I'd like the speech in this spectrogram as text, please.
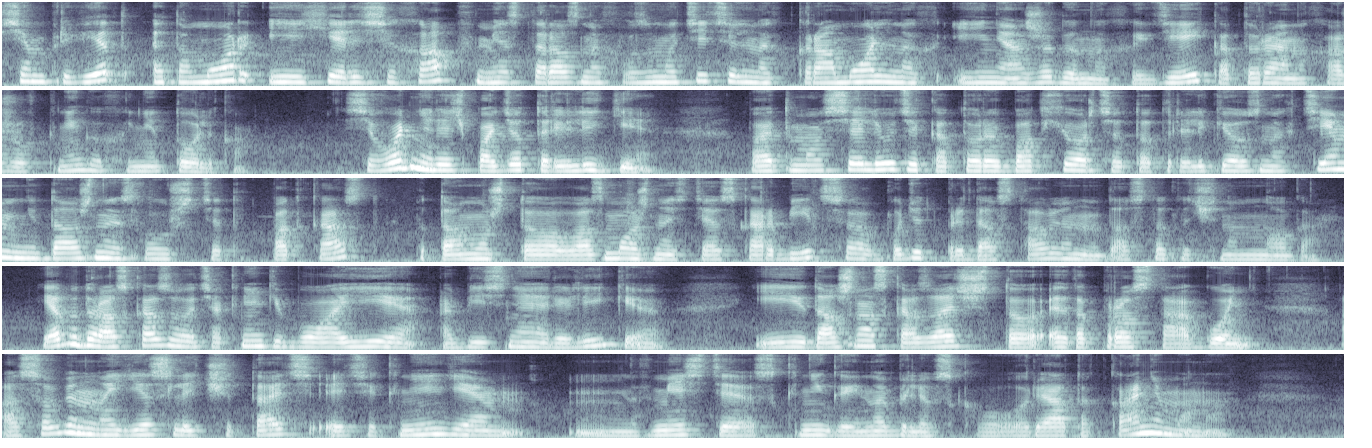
Всем привет, это Мор и Хереси Хаб вместо разных возмутительных, крамольных и неожиданных идей, которые я нахожу в книгах и не только. Сегодня речь пойдет о религии, поэтому все люди, которые подхертят от религиозных тем, не должны слушать этот подкаст, потому что возможности оскорбиться будет предоставлено достаточно много. Я буду рассказывать о книге Буае «Объясняя религию», и должна сказать, что это просто огонь – Особенно если читать эти книги вместе с книгой Нобелевского лауреата Канемана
